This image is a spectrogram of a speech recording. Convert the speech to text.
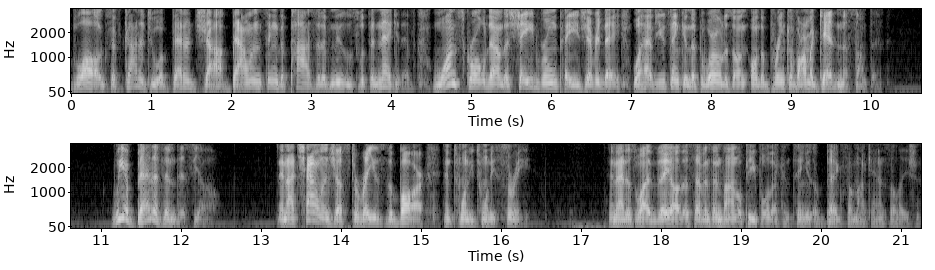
blogs have got to do a better job balancing the positive news with the negative. One scroll down the Shade Room page every day will have you thinking that the world is on, on the brink of Armageddon or something. We are better than this, y'all. And I challenge us to raise the bar in 2023. And that is why they are the seventh and final people that continue to beg for my cancellation.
